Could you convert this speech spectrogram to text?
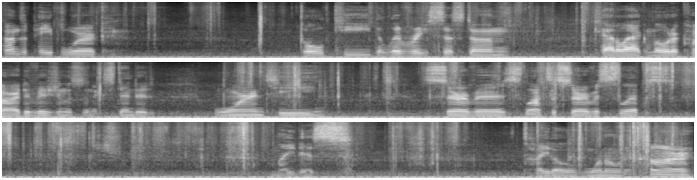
tons of paperwork, gold key delivery system, Cadillac Motor Car Division. This is an extended warranty, service, lots of service slips, Midas, title, one owner car.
